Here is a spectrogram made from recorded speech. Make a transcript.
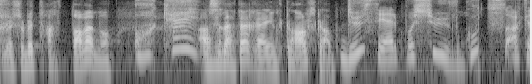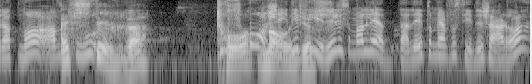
Som ikke blir tatt av ennå. Okay. Altså, dette er rent galskap. Du ser på tjuvgods akkurat nå av Jeg to, stirrer to Norges To Norges fyrer som har ledet deg dit, om jeg får si det sjøl òg.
